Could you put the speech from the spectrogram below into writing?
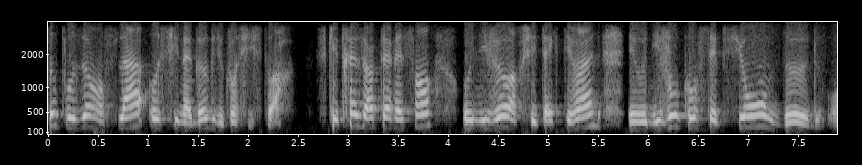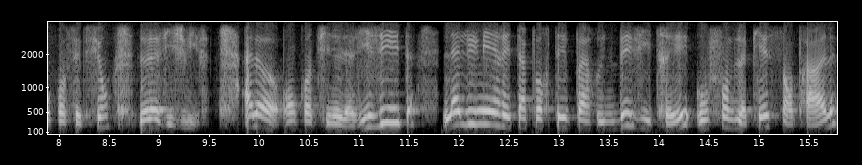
s'opposant en cela aux synagogues du consistoire ce qui est très intéressant au niveau architectural et au niveau conception de, conception de la vie juive. Alors, on continue la visite. La lumière est apportée par une baie vitrée au fond de la pièce centrale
